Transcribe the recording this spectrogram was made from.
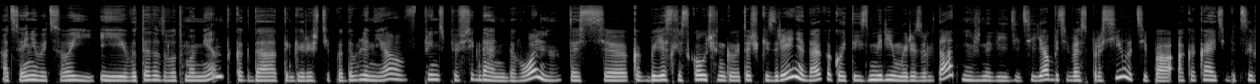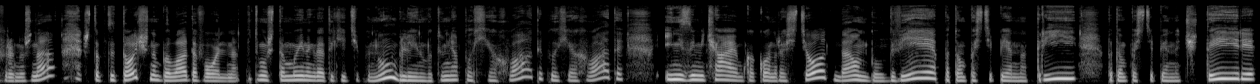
оценивать свои. И вот этот вот момент, когда ты говоришь, типа, да, блин, я, в принципе, всегда недовольна. То есть, э, как бы, если с коучинговой точки зрения, да, какой-то измеримый результат нужно видеть, и я бы тебя спросила, типа, а какая тебе цифра нужна, чтобы ты точно была довольна? Потому что мы иногда такие, типа, ну, блин, вот у меня плохие охваты, плохие охваты, и не замечаем, как он растет, да, он был две, потом постепенно три, потом постепенно четыре,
